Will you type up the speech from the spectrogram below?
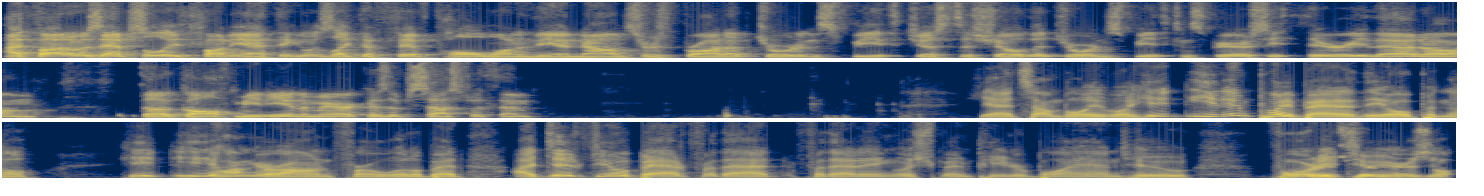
I thought it was absolutely funny. I think it was like the fifth hole. One of the announcers brought up Jordan Spieth just to show the Jordan Spieth conspiracy theory that um the golf media in America is obsessed with him. Yeah, it's unbelievable. He he didn't play bad at the Open though. He he hung around for a little bit. I did feel bad for that for that Englishman Peter Bland who 42 Richard. years old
